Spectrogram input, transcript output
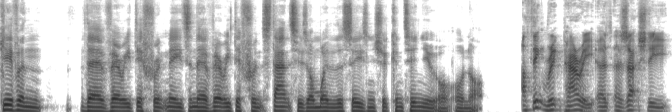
given their very different needs and their very different stances on whether the season should continue or, or not? I think Rick Parry has, actually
